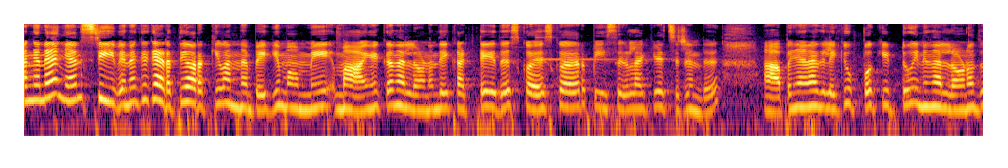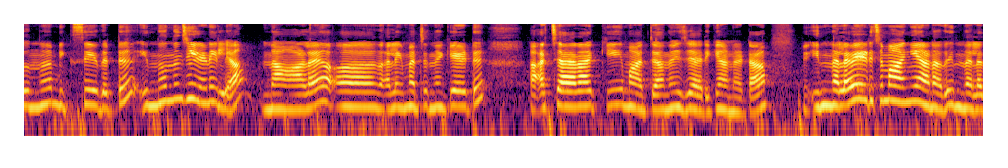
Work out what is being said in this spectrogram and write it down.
അങ്ങനെ ഞാൻ സ്റ്റീവനൊക്കെ കിടത്തി ഉറക്കി വന്നപ്പോഴേക്കും മമ്മി മാങ്ങയൊക്കെ നല്ലോണം ദേ കട്ട് ചെയ്ത് സ്ക്വയർ സ്ക്വയർ പീസുകളാക്കി വെച്ചിട്ടുണ്ട്. അപ്പം ഞാൻ അതിലേക്ക് ഉപ്പൊക്കെ ഇട്ടു. ഇനി നല്ലോണം ഇതൊന്ന് മിക്സ് ചെയ്തിട്ട് ഇന്നൊന്നും ചെയ്യണില്ല. നാളെ അല്ലെങ്കിൽ മറ്റന്നൊക്കെ ആയിട്ട് അച്ചാറാക്കി മാറ്റാമെന്ന് വിചാരിക്കുകയാണ് കേട്ടാ. ഇന്നലെ മേടിച്ച മാങ്ങയാണ്. അത് ഇന്നലെ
